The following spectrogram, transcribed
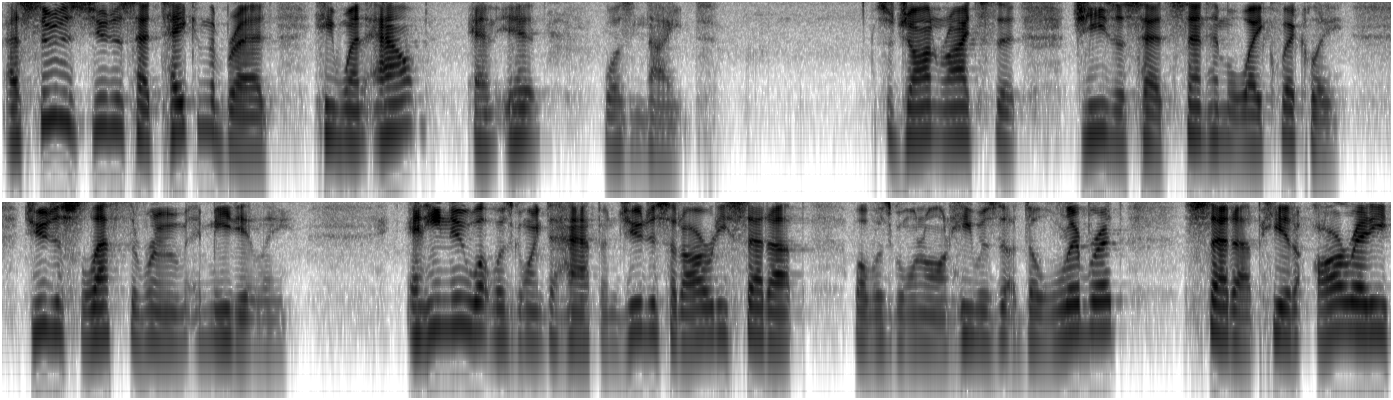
As soon as Judas had taken the bread, he went out, and it was night. So John writes that Jesus had sent him away quickly. Judas left the room immediately, and he knew what was going to happen. Judas had already set up what was going on. He was a deliberate setup. He had already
